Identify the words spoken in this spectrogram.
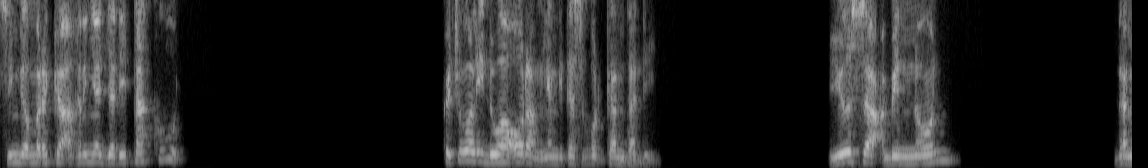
sehingga mereka akhirnya jadi takut. Kecuali dua orang yang kita sebutkan tadi. Yusa' bin Nun dan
